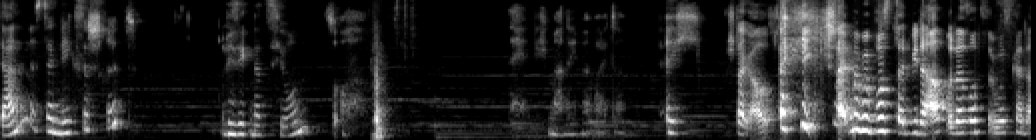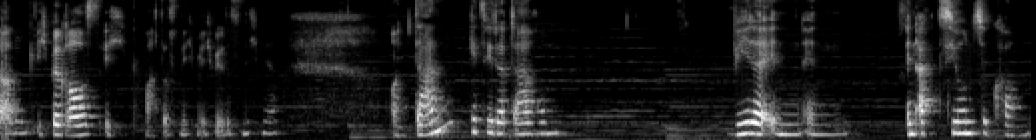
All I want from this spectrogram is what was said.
Dann ist der nächste Schritt Resignation. So, oh, nee, ich mache nicht mehr weiter. Ich steig aus. Ich schalte mein Bewusstsein wieder ab oder sonst irgendwas, keine Ahnung. Ich bin raus, ich mache das nicht mehr, ich will das nicht mehr. Und dann geht es wieder darum, wieder in, in, in Aktion zu kommen,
